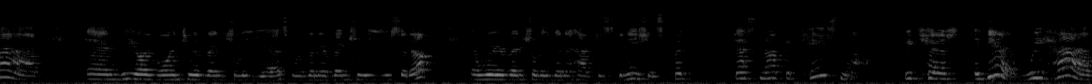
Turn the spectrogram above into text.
have and we are going to eventually yes we're going to eventually use it up and we're eventually going to have dyskinesias but that's not the case now because again we have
